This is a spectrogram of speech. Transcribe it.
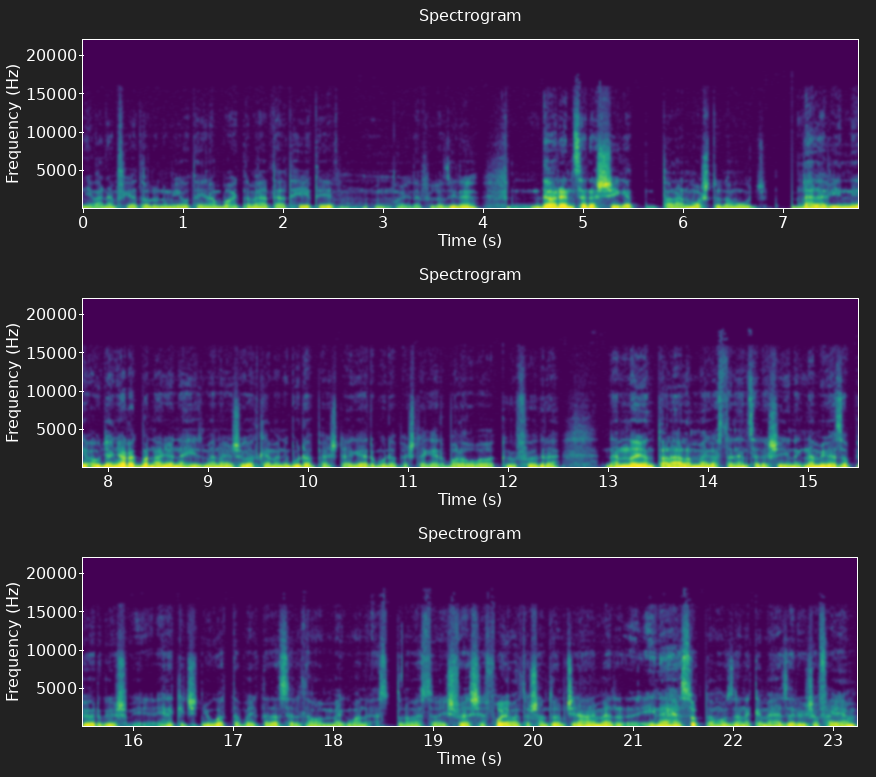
Nyilván nem fiatalul, mióta én abba hagytam, eltelt 7 év, hogy repül az idő. De a rendszerességet talán most tudom úgy belevinni. Ugye a nyarakban nagyon nehéz, mert nagyon sokat kell menni Budapest, Eger, Budapest, Eger, valahova külföldre. Nem nagyon találom meg azt a rendszerességnek. Nem ő ez a pörgős. Én egy kicsit nyugodtabb vagyok, tehát azt szeretem, hogy megvan, ezt tudom, ezt is és folyamatosan tudom csinálni, mert én ehhez szoktam hozzá, nekem ehhez erős a fejem.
